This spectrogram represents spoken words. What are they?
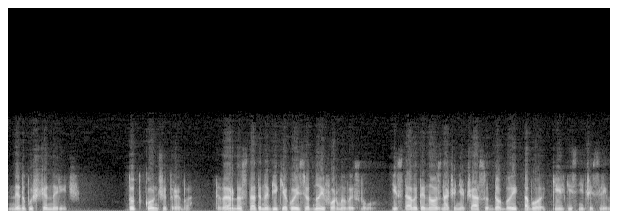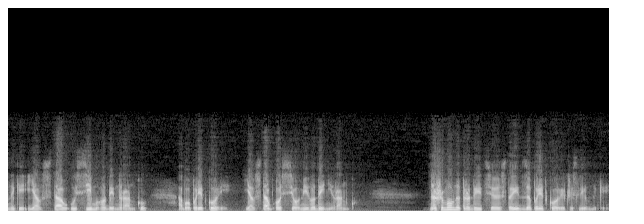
недопущенна річ. Тут конче треба твердо стати на бік якоїсь одної форми вислову і ставити на означення часу доби або кількісні числівники Я встав у сім годин ранку або порядкові Я встав о сьомій годині ранку. Наша мовна традиція стоїть за порядкові числівники.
